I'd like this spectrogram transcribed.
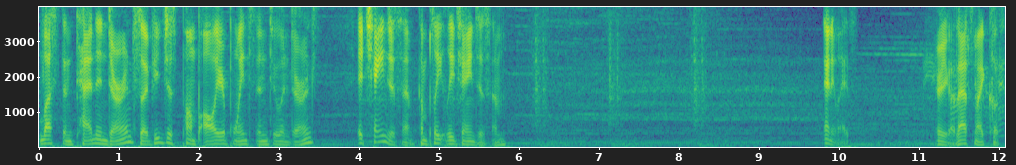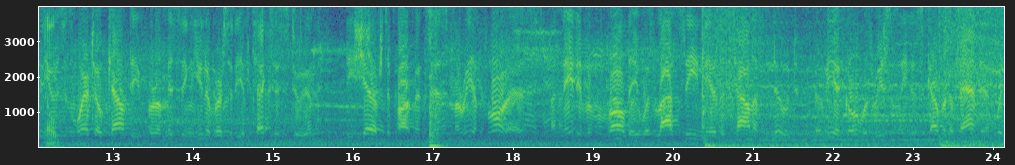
less than 10 endurance. So if you just pump all your points into endurance, it changes him, completely changes him. Anyways, there you go. That's my cook build. Muerto County for a missing University of Texas student. The sheriff's department says Maria Flores, native of Uvalde, was last seen near the town of Newt. Her vehicle was recently discovered abandoned, with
